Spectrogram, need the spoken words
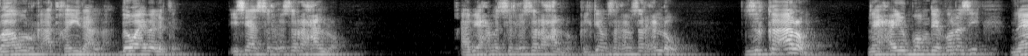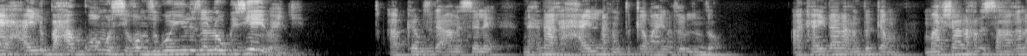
ባቡር ከዓ ትኸይድ ኣላ ደው ኣይበለትን ኢሳያስ ስርሑ ይስራሕ ኣሎ ኣብዪ ኣሕመድ ስርሑ ይስራሕ ኣሎ ክልቲኦም ስርሖም ይሰርሑ ኣለዉ ዝከኣሎም ናይ ሓይሊ ቦኦም ዘይኮነ እዚ ናይ ሓይሊ ብሓጎኦም ወሲኾም ዝጎይሉ ዘለው ግዜ እዩ ሕጂ ኣብ ከምዚ ዝኣመሰለ ንሕና ከ ሓይልና ክንጥቀም ኣይንኽእልን ዶ ኣካይዳና ክንጥቀም ማርሻና ክንስተኻኽል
